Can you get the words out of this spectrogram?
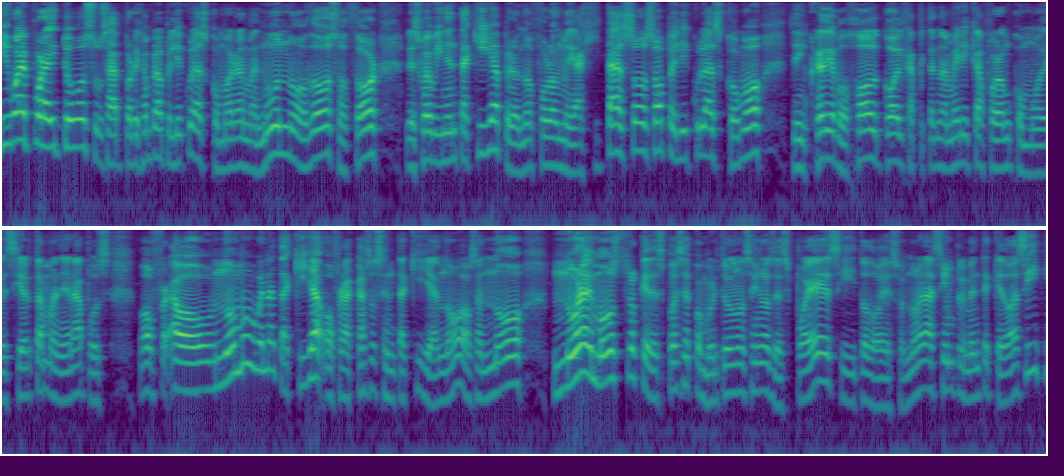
Igual por ahí tuvo sus, o sea, por ejemplo, películas como Iron Man 1 o 2 o Thor les fue bien en taquilla, pero no fueron megajitazos o películas como The Incredible Hulk o El Capitán América fueron como de cierta manera pues o, o no muy buena taquilla o fracasos en taquilla, ¿no? Sea, no, no era el monstruo que después se convirtió unos años después y todo eso, no era simplemente quedó así,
